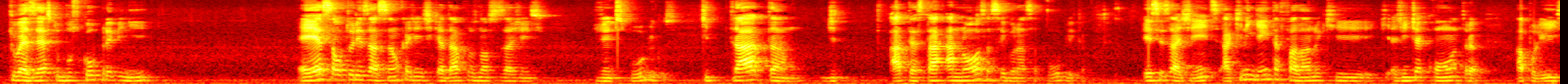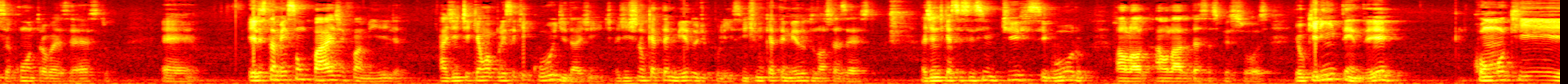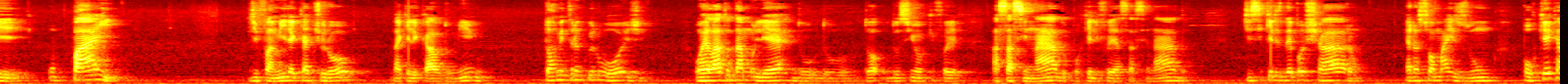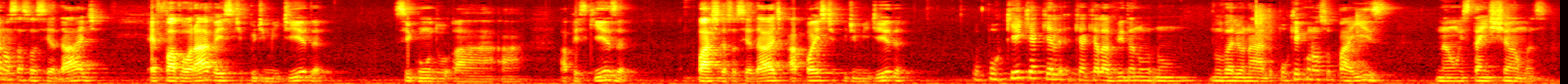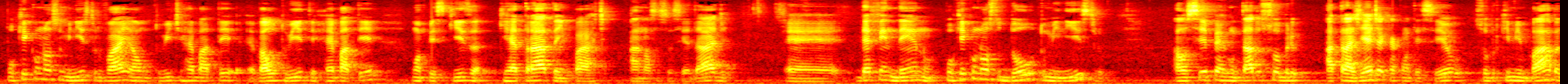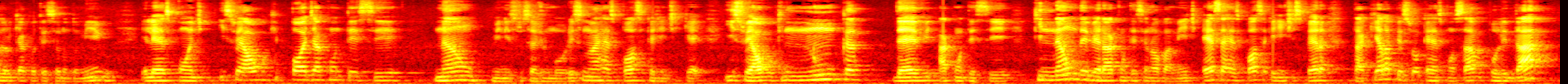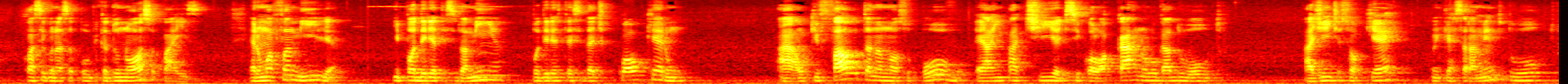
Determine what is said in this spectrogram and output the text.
que o exército buscou prevenir? É essa autorização que a gente quer dar para os nossos agentes, agentes públicos que tratam de atestar a nossa segurança pública? Esses agentes, aqui ninguém está falando que, que, a gente é contra a polícia, contra o exército. É, eles também são pais de família. A gente quer uma polícia que cuide da gente. A gente não quer ter medo de polícia, a gente não quer ter medo do nosso exército. A gente quer se sentir seguro ao, lado, ao lado dessas pessoas. Eu queria entender como que o pai de família que atirou naquele carro domingo dorme tranquilo hoje. O relato da mulher do, do, do, do senhor que foi assassinado, porque ele foi assassinado, disse que eles debocharam. Era só mais um. Por que, que a nossa sociedade é favorável a esse tipo de medida, segundo a, a, a pesquisa, parte da sociedade apoia esse tipo de medida, o porquê que, aquele, que aquela vida não, não, não valeu nada? Por que, que o nosso país não está em chamas? Por que, que o nosso ministro vai ao Twitter rebater, vai ao Twitter rebater uma pesquisa que retrata em parte a nossa sociedade, é, defendendo? Por que, que o nosso douto ministro ao ser perguntado sobre a tragédia que aconteceu, sobre o que me bárbaro que aconteceu no domingo, ele responde: Isso é algo que pode acontecer. Não, ministro Sérgio Moro, isso não é a resposta que a gente quer. Isso é algo que nunca deve acontecer, que não deverá acontecer novamente. Essa é a resposta que a gente espera daquela pessoa que é responsável por lidar com a segurança pública do nosso país. Era uma família e poderia ter sido a minha, poderia ter sido a de qualquer um ah, o que falta no nosso povo é a empatia, de se colocar no lugar do outro. A gente só quer o encarceramento do outro,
